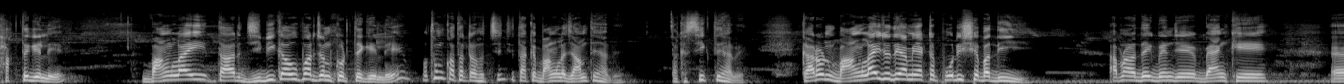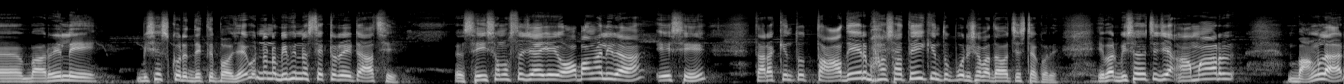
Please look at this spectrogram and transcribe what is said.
থাকতে গেলে, বাংলায় তার জীবিকা উপার্জন করতে গেলে প্রথম কথাটা হচ্ছে যে তাকে বাংলা জানতে হবে, তাকে শিখতে হবে। কারণ বাংলায় যদি আমি একটা পরিষেবা দিই, আপনারা দেখবেন যে ব্যাংকে বা রেলে বিশেষ করে দেখতে পাওয়া যায়, অন্যান্য বিভিন্ন সেক্টরে এটা আছে। সেই সমস্ত জায়গায় অবাঙালিরা এসে তারা কিন্তু তাদের ভাষাতেই কিন্তু পরিষেবা দেওয়ার চেষ্টা করে। এবার বিষয় হচ্ছে যে আমার বাংলার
